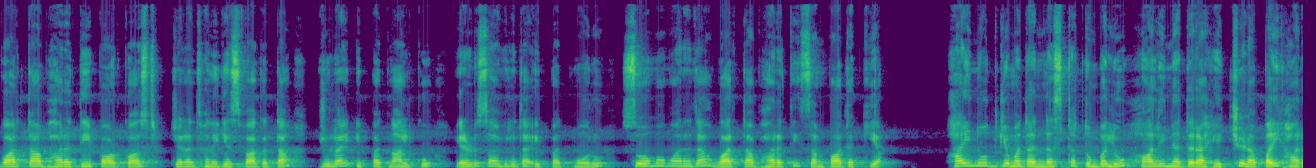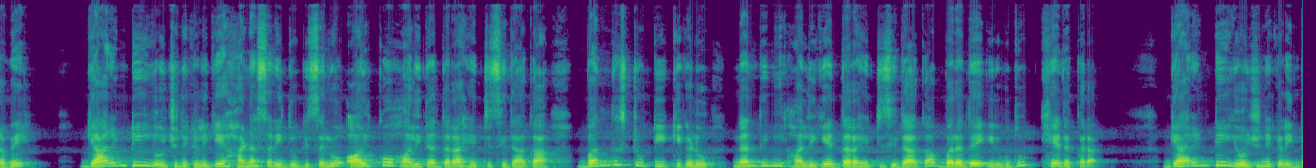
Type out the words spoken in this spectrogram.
ವಾರ್ತಾಭಾರತಿ ಪಾಡ್ಕಾಸ್ಟ್ ಜನಧ್ವನಿಗೆ ಸ್ವಾಗತ. ಜುಲೈ ಇಪ್ಪತ್ನಾಲ್ಕು, ಎರಡು ಸಾವಿರದ ಇಪ್ಪತ್ತ್ಮೂರು ಸೋಮವಾರದ ವಾರ್ತಾಭಾರತಿ ಸಂಪಾದಕೀಯ. ಹೈನೋದ್ಯಮದ ನಷ್ಟ ತುಂಬಲು ಹಾಲಿನ ದರ ಹೆಚ್ಚಳ ಪರಿಹಾರವೇ? ಗ್ಯಾರಂಟಿ ಯೋಜನೆಗಳಿಗೆ ಹಣ ಸರಿದೂಗಿಸಲು ಆಲ್ಕೋಹಾಲಿನ ದರ ಹೆಚ್ಚಿಸಿದಾಗ ಬಂದಷ್ಟು ಟೀಕೆಗಳು ನಂದಿನಿ ಹಾಲಿಗೆ ದರ ಹೆಚ್ಚಿಸಿದಾಗ ಬರದೇ ಇರುವುದು ಖೇದಕರ. ಗ್ಯಾರಂಟಿ ಯೋಜನೆಗಳಿಂದ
